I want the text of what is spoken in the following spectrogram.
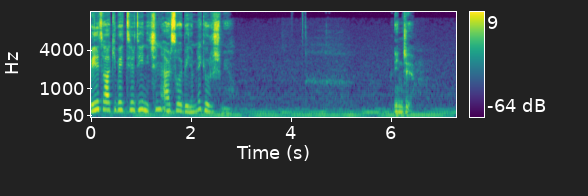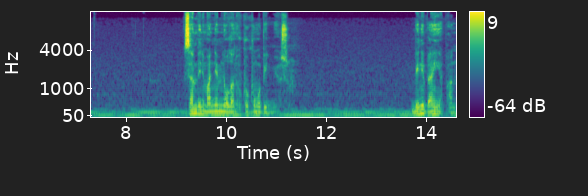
Beni takip ettirdiğin için Ersoy benimle görüşmüyor. İnci. Sen benim annemle olan hukukumu bilmiyorsun. Beni ben yapan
